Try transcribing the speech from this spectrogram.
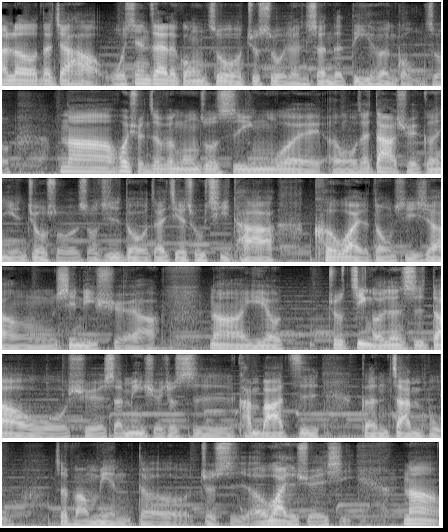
Hello，大家好，我现在的工作就是我人生的第一份工作。那会选这份工作是因为，嗯，我在大学跟研究所的时候，其实都有在接触其他课外的东西，像心理学啊，那也有就进而认识到我学神秘学，就是看八字跟占卜这方面的，就是额外的学习。那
